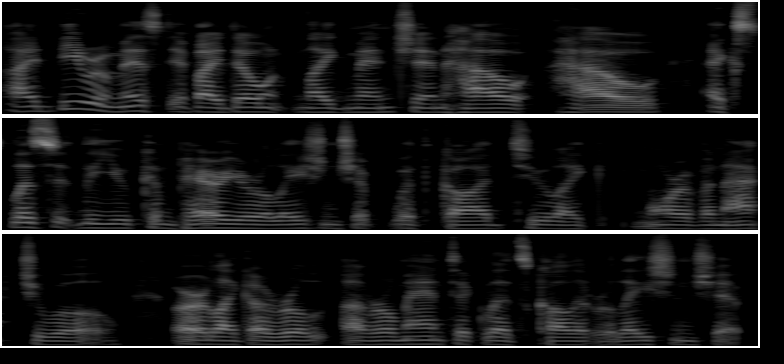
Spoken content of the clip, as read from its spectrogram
I'd be remiss if I don't like mention how how explicitly you compare your relationship with God to like more of an actual or like a, ro- a romantic, let's call it relationship.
